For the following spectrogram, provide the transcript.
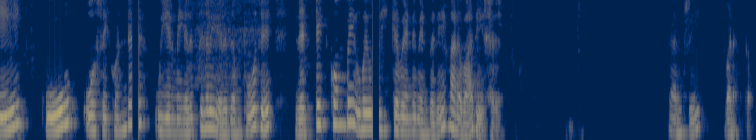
ஏ ஓ ஓசை கொண்ட உயிர்மை எழுத்துக்களை எழுதும் போது இரட்டை கொம்பை உபயோகிக்க வேண்டும் என்பதை மறவாதீர்கள். நன்றி வணக்கம்.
